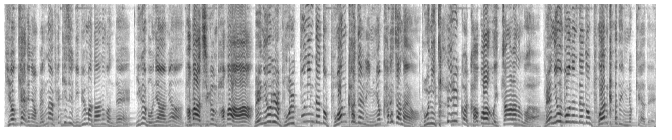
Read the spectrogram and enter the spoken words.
기억해 그냥 맨날 패키지 리뷰마다 하는 건데. 이게 뭐냐 하면 봐봐 지금 봐봐. 메뉴를 볼 뿐인데도 보안 카드를 입력하래잖아요. 돈이 털릴 걸 각오하고 입장을 하는 거야. 메뉴 보는데도 보안 카드 입력해야 돼.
